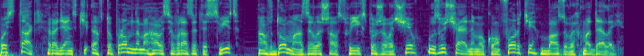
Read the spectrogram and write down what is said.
Ось так радянський автопром намагався вразити світ, а вдома залишав своїх споживачів у звичайному комфорті базових моделей.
